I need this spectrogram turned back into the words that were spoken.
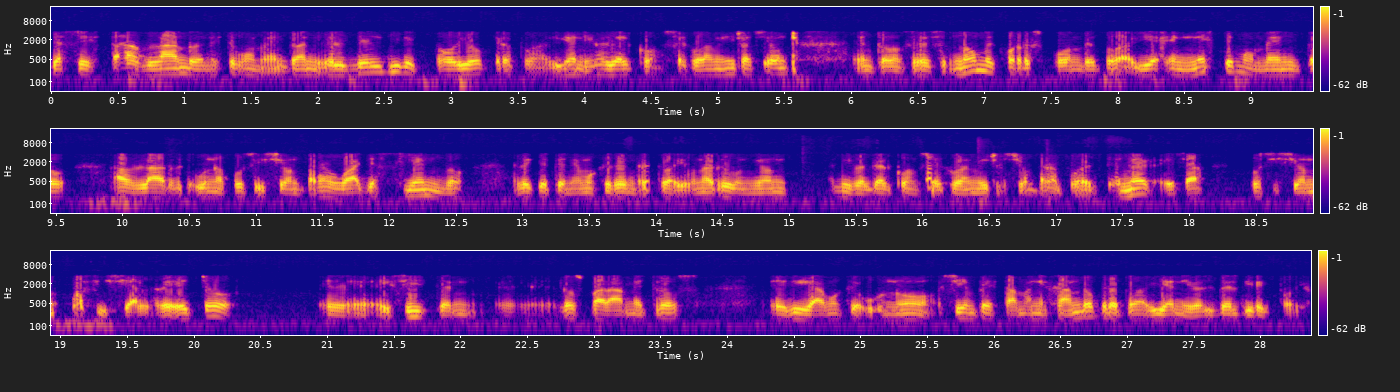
ya se está hablando en este momento a nivel del directorio, pero todavía a nivel del Consejo de Administración, entonces no me corresponde todavía en este momento hablar de una posición paraguaya, siendo de que tenemos que tener todavía una reunión a nivel del Consejo de Administración para poder tener esa posición oficial. De hecho, eh, existen eh, los parámetros eh, digamos que uno siempre está manejando, pero todavía a nivel del directorio.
